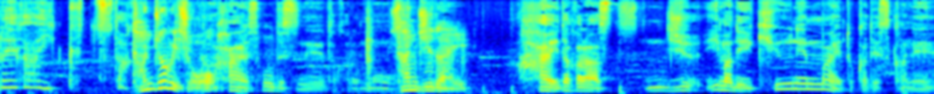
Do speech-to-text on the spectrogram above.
れがいくつだ誕生日でしょ？はいそうですね。だからもう。30代はいだから今で9年前とかですかね。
